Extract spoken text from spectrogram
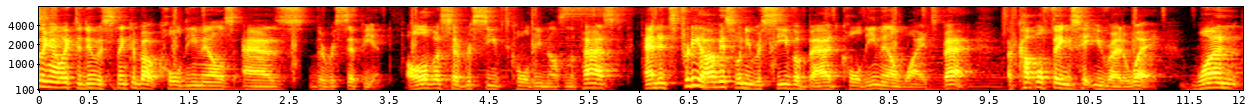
thing I like to do is think about cold emails as the recipient. All of us have received cold emails in the past, and it's pretty obvious when you receive a bad cold email why it's bad. A couple things hit you right away. One,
